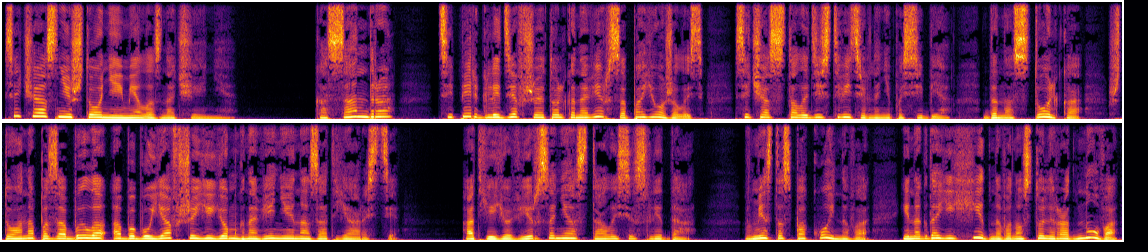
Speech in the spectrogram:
сейчас ничто не имело значения. Кассандра Теперь, глядевшая только на Вирса, поежилась. Сейчас стало действительно не по себе. Да настолько, что она позабыла об обуявшей ее мгновение назад ярости. От ее Вирса не осталось и следа. Вместо спокойного, иногда ехидного, но столь родного,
